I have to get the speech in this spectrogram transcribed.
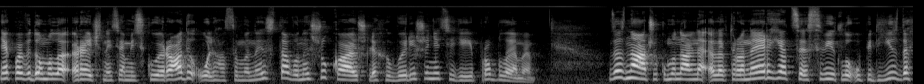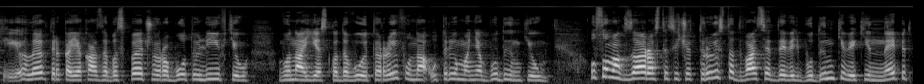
Як повідомила речниця міської ради Ольга Семениста, вони шукають шляхи вирішення цієї проблеми. Зазначу, комунальна електроенергія – це світло у під'їздах і електрика, яка забезпечує роботу ліфтів. Вона є складовою тарифу на утримання будинків. У Сумах зараз 1329 будинків, які, не під,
